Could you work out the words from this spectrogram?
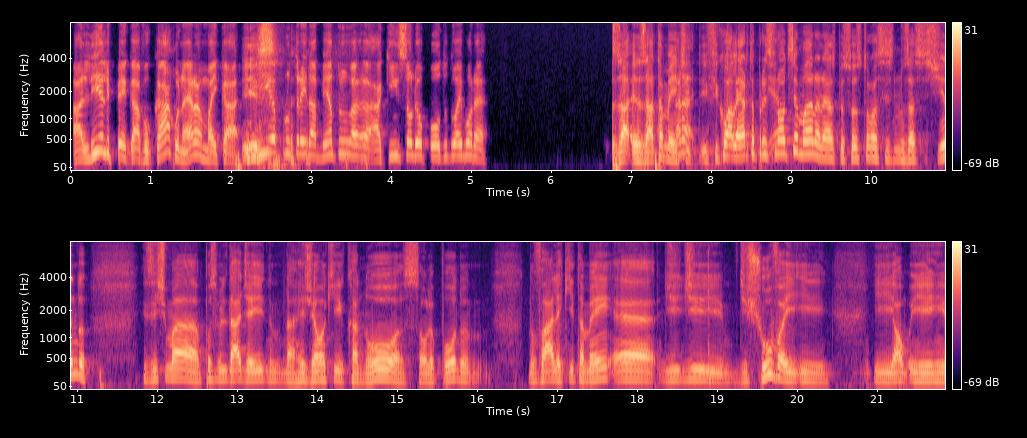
Ali ele pegava o carro, né, era, Maicá? E ia para o treinamento aqui em São Leopoldo do Aimoré. Exa exatamente. Cara, e ficou alerta para esse é... final de semana, né? As pessoas estão nos assistindo Existe uma possibilidade aí na região aqui, Canoas, São Leopoldo, no vale aqui também, é, de, de, de chuva e, e, e,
